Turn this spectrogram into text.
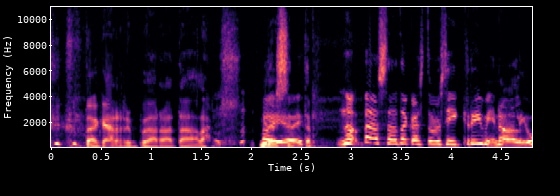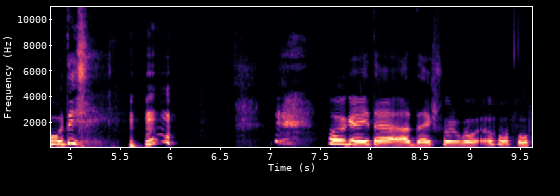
tai kärrynpyörää täällä. Oi, oi. sitten? No päästään takaisin tämmöisiin kriminaaliuutisiin. Okei, okay, tää, anteeksi, huhu,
